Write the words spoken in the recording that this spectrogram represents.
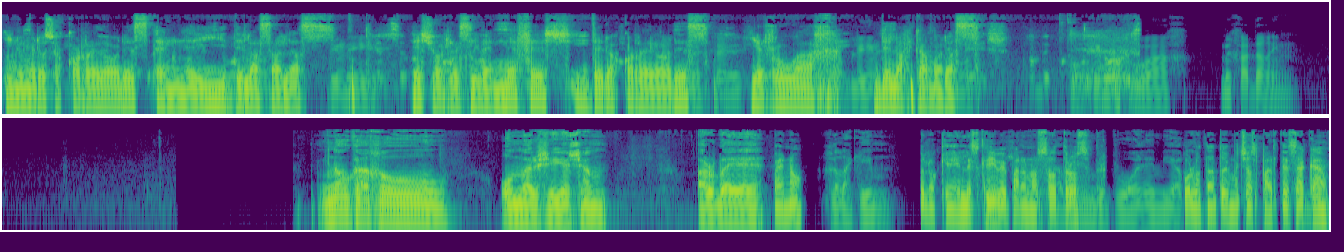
y numerosos corredores en Nei de las alas. Ellos reciben Nefesh de los corredores y Ruach de las cámaras. Bueno, lo que él escribe para nosotros. Por lo tanto, hay muchas partes acá.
